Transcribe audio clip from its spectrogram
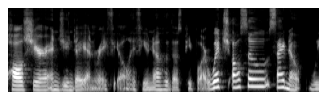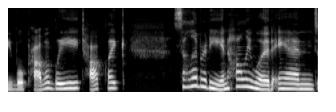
Paul Scheer, and June Day Diane Raphael. If you know who those people are. Which also, side note, we will probably talk like celebrity in Hollywood and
